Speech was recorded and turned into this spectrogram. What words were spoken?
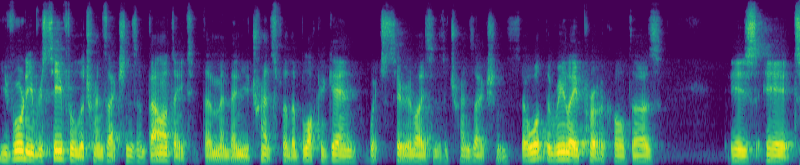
you've already received all the transactions and validated them, and then you transfer the block again, which serializes the transactions. So what the relay protocol does is it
